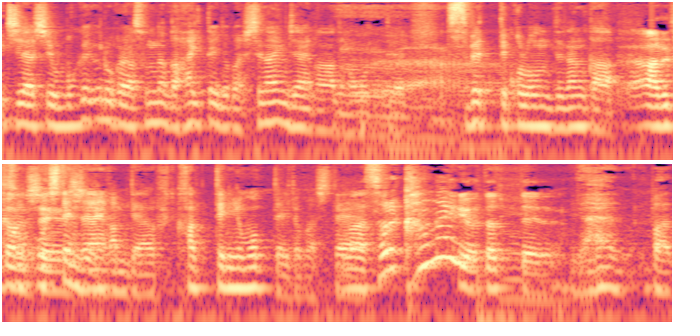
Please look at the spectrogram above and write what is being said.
道やしボケるからそんなんか入ったりとかしてないんじゃないかなとか思って滑って転んでなんかあるかもしれないそう落ちてんじゃないかみたいな勝手に思ったりとかして、まあそれ考えるよだって。いややっぱ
